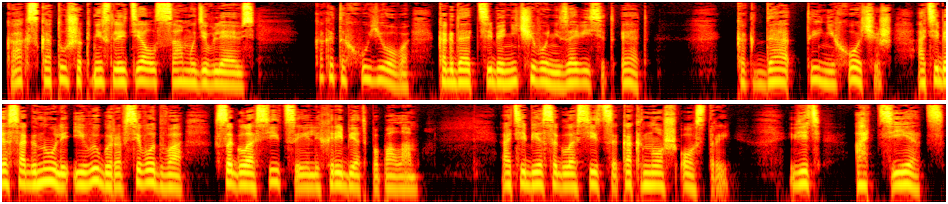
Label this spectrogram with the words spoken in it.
Как с катушек не слетел, сам удивляюсь. Как это хуёво, когда от тебя ничего не зависит, Эд. Когда ты не хочешь, а тебя согнули, и выбора всего два — согласиться или хребет пополам. А тебе согласиться, как нож острый. Ведь Отец,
